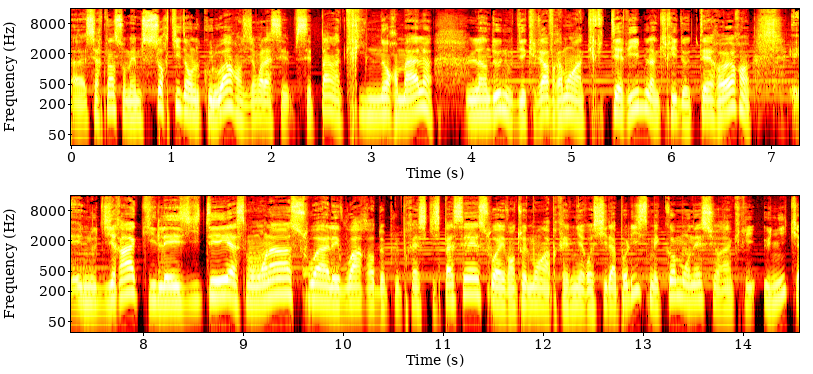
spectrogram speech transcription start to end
Euh, certains sont même sortis dans le couloir en se disant voilà, c'est pas un cri normal. L'un d'eux nous décrira vraiment un cri terrible, un cri de terreur, et nous dira qu'il a hésité à ce moment-là, soit à aller voir de plus près ce qui se passait, soit éventuellement à prévenir aussi la police. Mais comme on est sur un cri unique,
